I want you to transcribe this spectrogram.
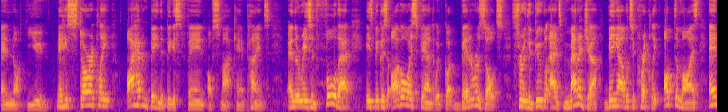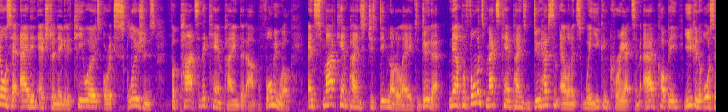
and not you. Now, historically, I haven't been the biggest fan of smart campaigns. And the reason for that is because I've always found that we've got better results through the Google Ads Manager being able to correctly optimize and also add in extra negative keywords or exclusions for parts of the campaign that aren't performing well. And smart campaigns just did not allow you to do that. Now, Performance Max campaigns do have some elements where you can create some ad copy. You can also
